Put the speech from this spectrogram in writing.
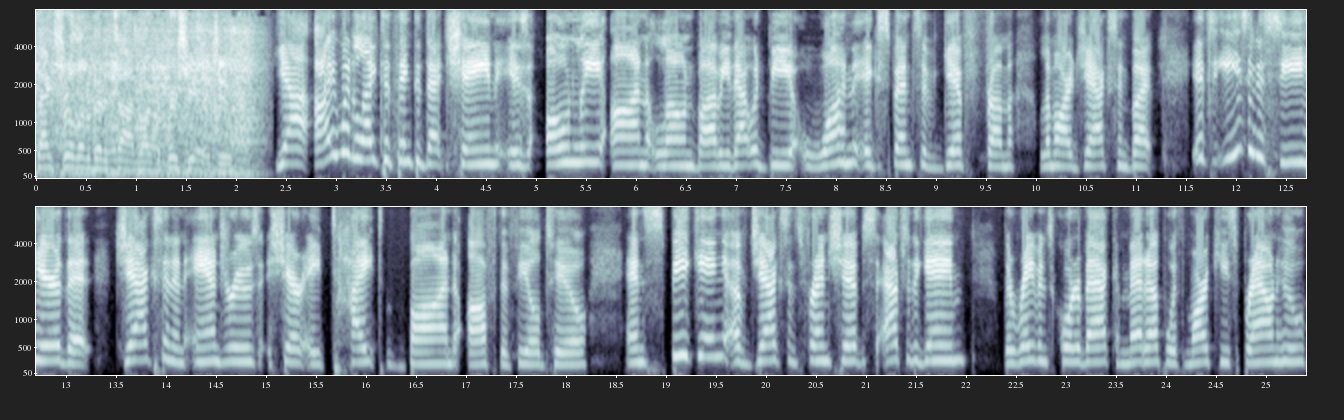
Thanks for a little bit of time, Mark. Appreciate it, you. Yeah, I would like to think that that chain is only on loan, Bobby. That would be one expensive gift from Lamar Jackson. But it's easy to see here that Jackson and Andrews share a tight bond off the field, too. And speaking of Jackson's friendships, after the game, the Ravens quarterback met up with Marquise Brown, who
